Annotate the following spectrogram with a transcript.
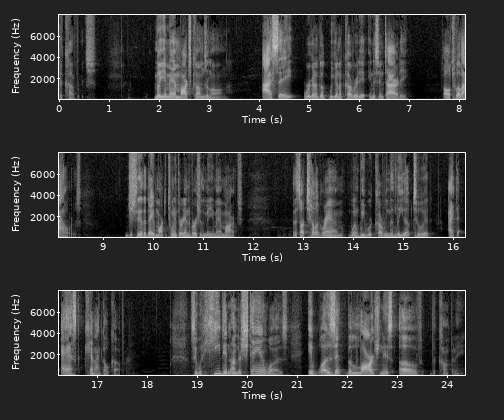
the coverage. Million Man March comes along. I say we're gonna go. We're gonna cover it in its entirety, all 12 hours. Just the other day marked the 23rd anniversary of the Million Man March. That's our telegram. When we were covering the lead up to it, I had to ask, "Can I go cover?" See, what he didn't understand was it wasn't the largeness of the company.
